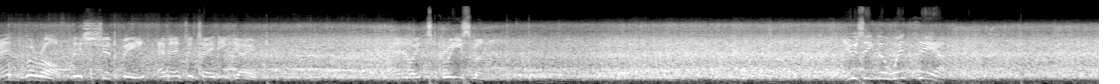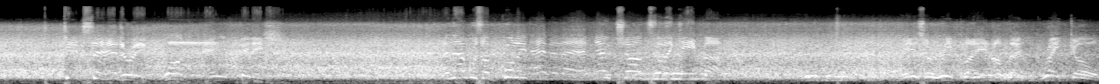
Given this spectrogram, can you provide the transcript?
And we're off. This should be an entertaining game. Now it's Griezmann. Using the width here. Gets the header in. What a finish. And that was a bullet header there. No chance for the keeper. Here's a replay of that great goal.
